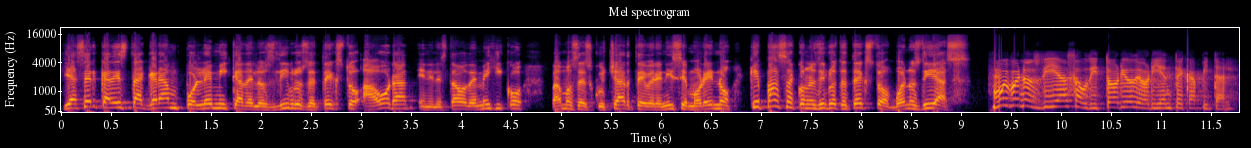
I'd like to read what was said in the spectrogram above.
y acerca de esta gran polémica de los libros de texto ahora en el Estado de México, vamos a escucharte, Berenice Moreno. ¿Qué pasa con los libros de texto? Buenos días. Muy buenos días, auditorio de Oriente Capital.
